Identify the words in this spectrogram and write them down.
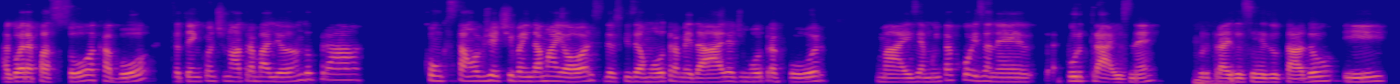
agora passou, acabou. Eu tenho que continuar trabalhando para conquistar um objetivo ainda maior, se Deus quiser, uma outra medalha de uma outra cor, mas é muita coisa, né, por trás, né? Por uhum. trás desse resultado e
